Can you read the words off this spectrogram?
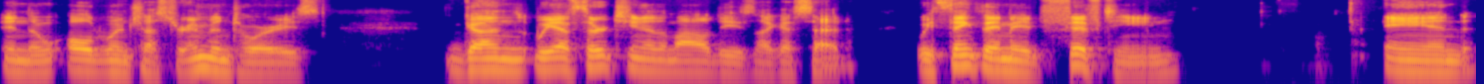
in the old Winchester inventories, guns, we have 13 of the Model Ds, like I said. We think they made 15. And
